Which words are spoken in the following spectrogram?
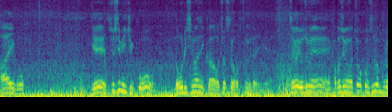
아이고. 얘 수심이 깊고 너울이 심하니까 어쩔 수가 없습니다 이게. 제가 요즘에 갑오징어가 조금 슬럼프라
